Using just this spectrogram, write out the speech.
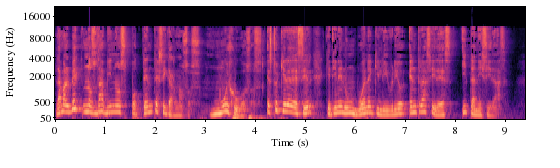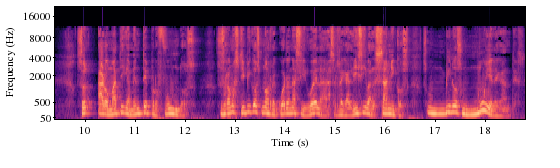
La Malbec nos da vinos potentes y carnosos, muy jugosos. Esto quiere decir que tienen un buen equilibrio entre acidez y tanicidad. Son aromáticamente profundos. Sus aromas típicos nos recuerdan a ciruelas, regaliz y balsámicos. Son vinos muy elegantes.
